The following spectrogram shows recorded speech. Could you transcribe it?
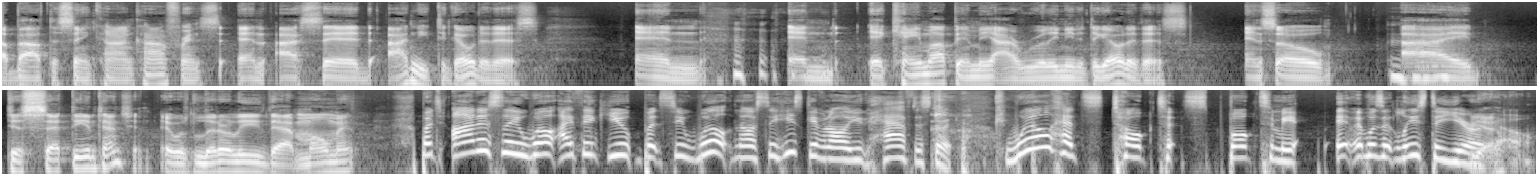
about the SyncCon conference, and I said I need to go to this, and and it came up in me. I really needed to go to this, and so mm-hmm. I just set the intention. It was literally that moment. But honestly, Will, I think you. But see, Will, no, see, he's given all you half the story. Will had talked to, spoke to me. It, it, was at least a year yeah. ago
